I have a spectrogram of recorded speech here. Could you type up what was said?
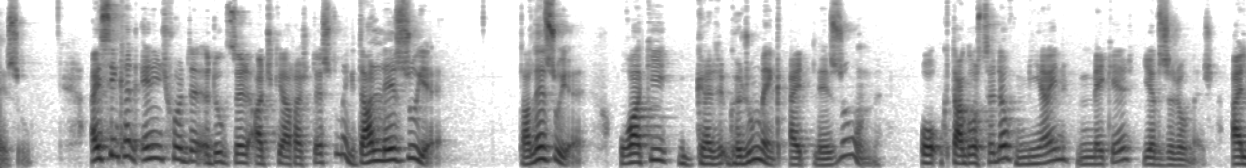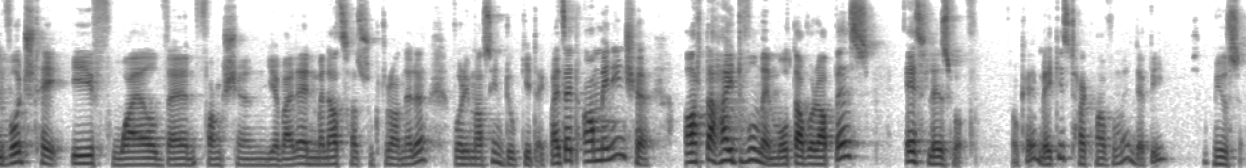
լեզու։ Այսինքն այն ինչ որ դե, դուք ձեր աչքի առաջ տեսնում եք, դա լեզու է։ Դա լեզու է։ Ուղղակի գրում ենք այդ լեզուն օգտագործելով միայն մեկեր եւ զրոներ, այլ ոչ թե if, while, then, function եւ այլն մնացած ստրուկտուրաները, որի մասին դուք գիտեք։ Բայց այդ ամեն ինչը արտահայտվում է մոտավորապես այս լեզվով։ Okay, մեկից թարգմանվում է դեպի մյուսը։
